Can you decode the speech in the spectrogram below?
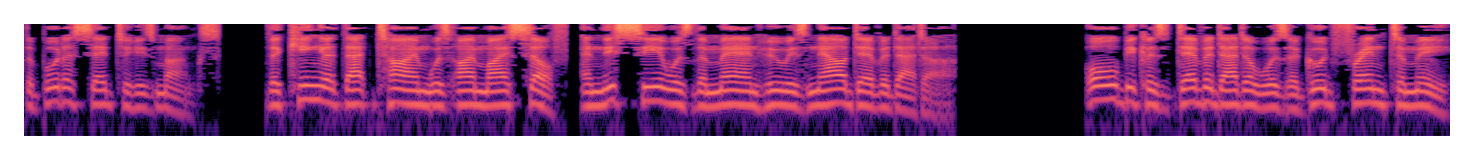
The Buddha said to his monks, the king at that time was I myself, and this seer was the man who is now Devadatta. All because Devadatta was a good friend to me,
